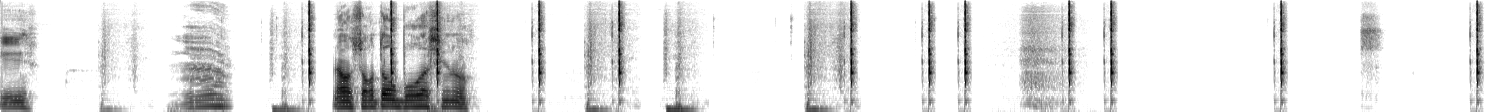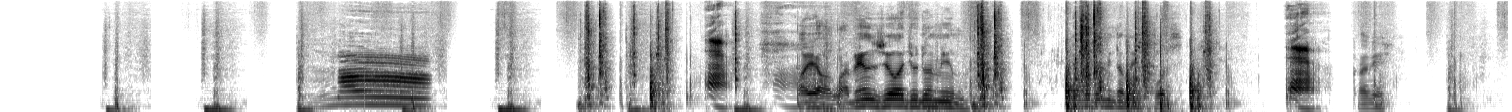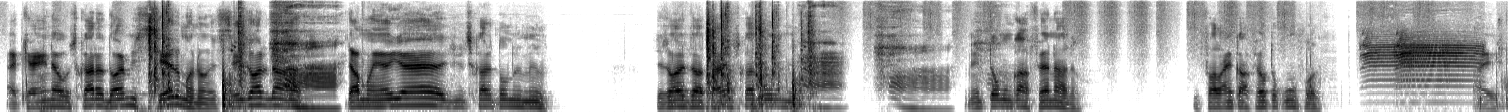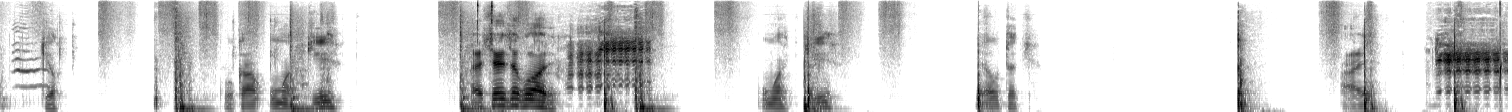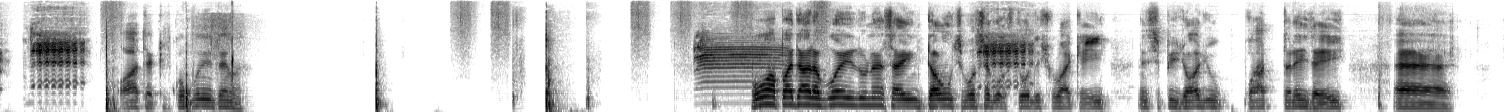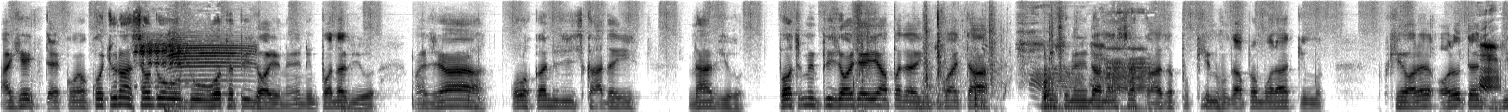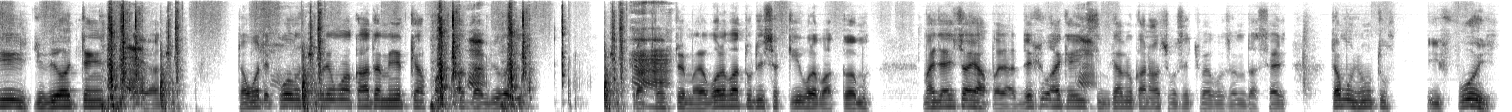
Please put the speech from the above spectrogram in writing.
E... Não, só tão burro assim não. Aí, ó, lá vem os villages de dormir, mano. Eu vou dormir também, força. Caguei. É que ainda os caras dormem cedo, mano. 6 horas da, da manhã e é, os caras estão dormindo. 6 horas da tarde os caras estão dormindo. Nem tomam um café, nada. E falar em café eu tô com fome. Aí, aqui ó. Vou colocar uma aqui. É licença, Glória. Uma aqui. E a outra aqui. Aí. Ó, até que ficou bonito, hein, mano. Bom, rapaziada, vou indo nessa aí então. Se você gostou, deixa o like aí. Nesse episódio 4, 3 aí. É. A gente. É a continuação do, do outro episódio, né? Limpando a vila. Mas já colocando de escada aí na vila. Próximo episódio aí, rapaziada, a gente vai estar tá construindo a nossa casa, porque não dá pra morar aqui, mano. Porque olha, olha o tanto de, de vila que tem aqui, tá ligado? Então vou ter que construir uma casa meio que afastada da vila aí. Pra construir, mas eu vou levar tudo isso aqui, vou levar a cama. Mas é isso aí, rapaziada. Deixa o like aí, se inscreve no canal se você estiver gostando da série. Tamo junto e fui.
